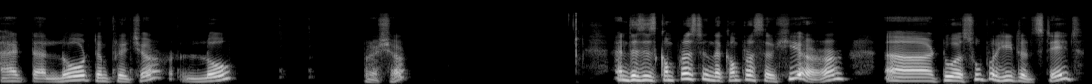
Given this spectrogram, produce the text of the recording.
at low temperature, low pressure. And this is compressed in the compressor here uh, to a superheated state,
